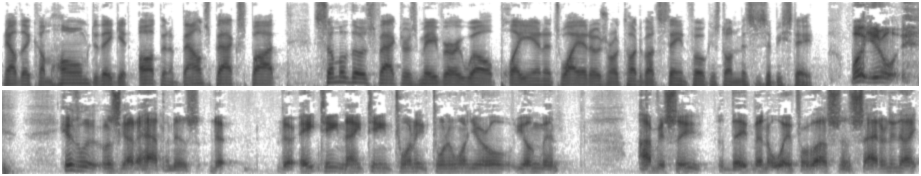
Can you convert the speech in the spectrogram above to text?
Now they come home. Do they get up in a bounce back spot? Some of those factors may very well play in. It's why Ed Orgeron talked about staying focused on Mississippi State. Well, you know, here's what's got to happen is they're, they're 18, 19, 20, 21 year old young men. Obviously, they've been away from us since Saturday night.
